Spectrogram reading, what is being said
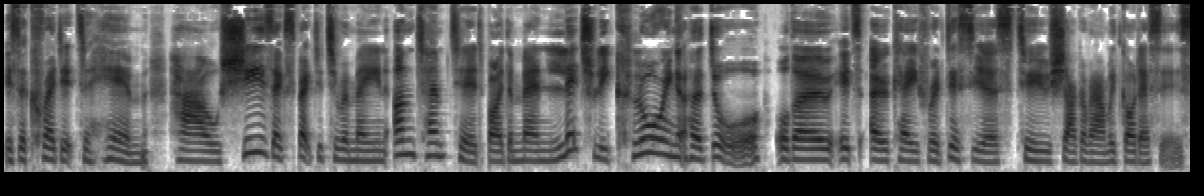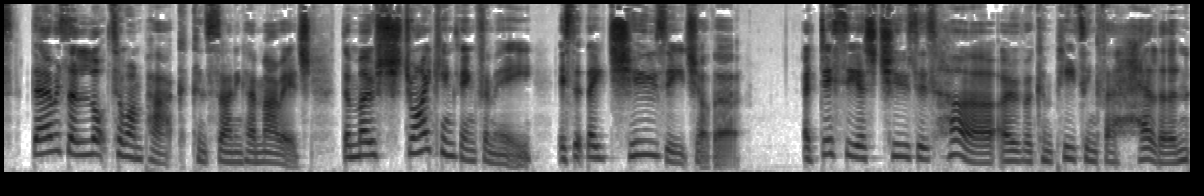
is a credit to him, how she's expected to remain untempted by the men literally clawing at her door, although it's okay for Odysseus to shag around with goddesses. There is a lot to unpack concerning her marriage. The most striking thing for me is that they choose each other. Odysseus chooses her over competing for Helen,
